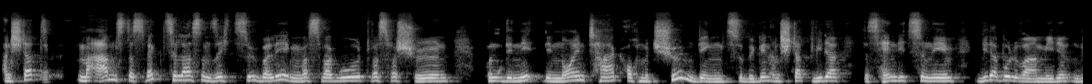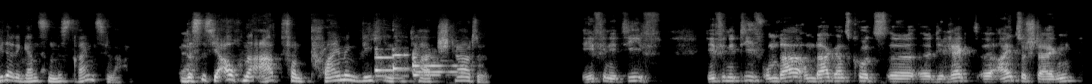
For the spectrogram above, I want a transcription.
Anstatt mal abends das wegzulassen und sich zu überlegen, was war gut, was war schön und den, den neuen Tag auch mit schönen Dingen zu beginnen, anstatt wieder das Handy zu nehmen, wieder Boulevardmedien und wieder den ganzen Mist reinzulachen. Und ja. das ist ja auch eine Art von Priming, wie ich in den Tag starte. Definitiv definitiv, um da, um da ganz kurz äh, äh, direkt äh, einzusteigen,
